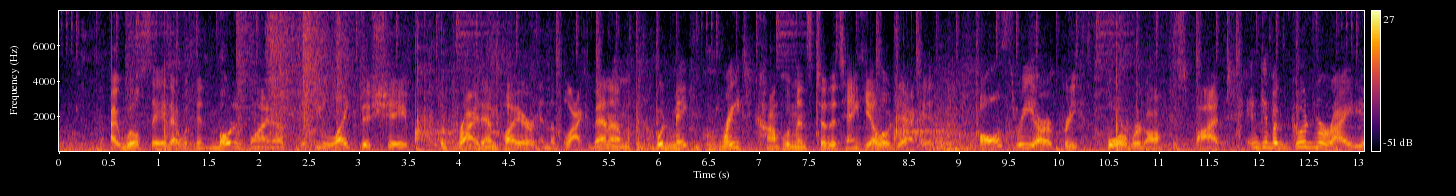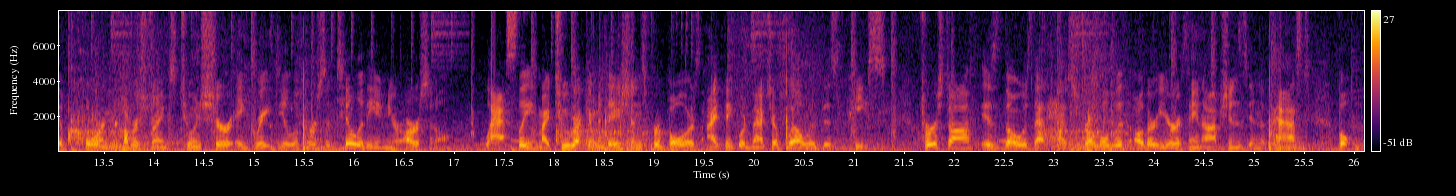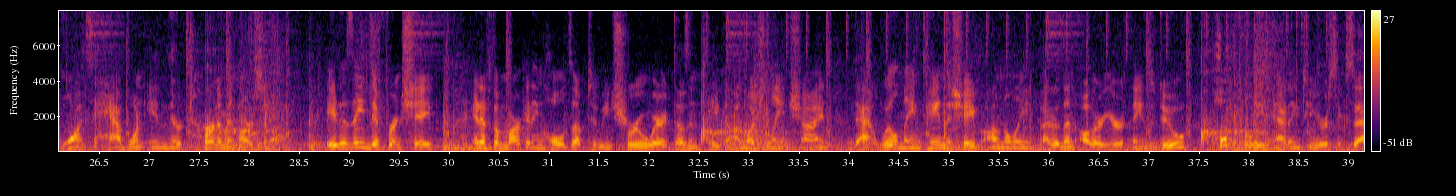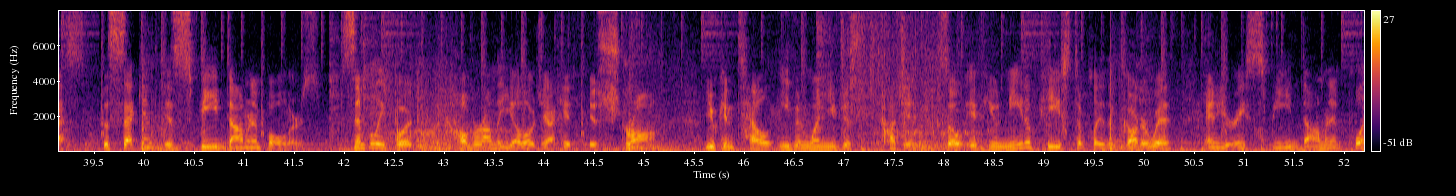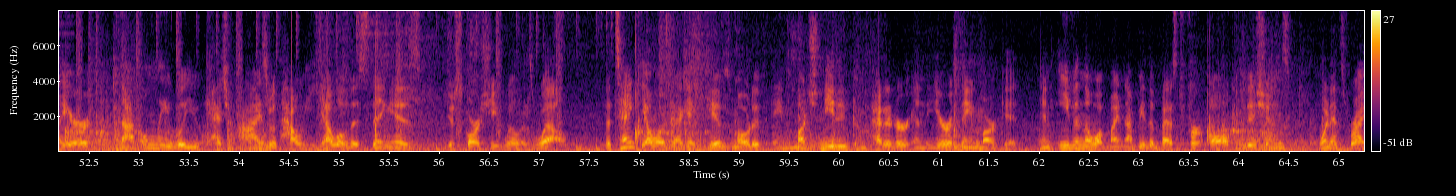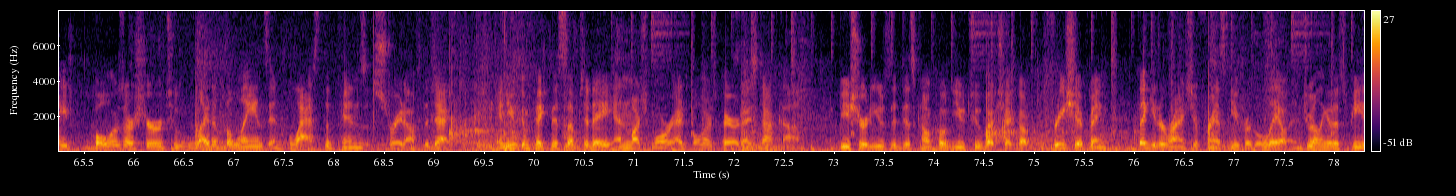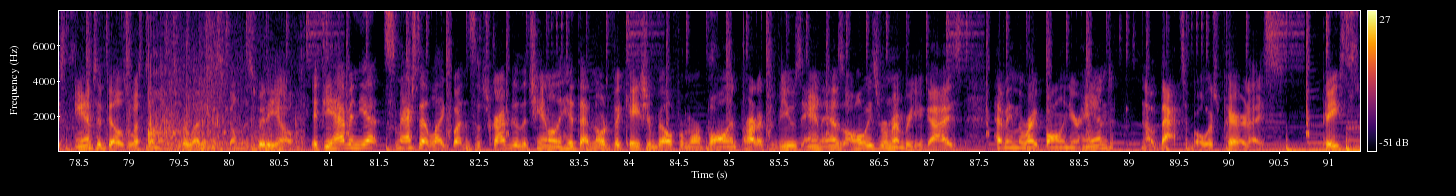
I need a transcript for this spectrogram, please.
I will say that within Motiv's lineup, if you like this shape, the Pride Empire and the Black Venom would make great complements to the Tank Yellow Jacket. All three are pretty forward off the spot and give a good variety of core and cover strengths to ensure a great deal of versatility in your arsenal. Lastly, my two recommendations for bowlers I think would match up well with this piece. First off is those that have struggled with other urethane options in the past, but want to have one in their tournament arsenal. It is a different shape, and if the marketing holds up to be true where it doesn't take on much lane shine, that will maintain the shape on the lane better than other urethanes do, hopefully adding to your success. The second is speed dominant bowlers. Simply put, the cover on the yellow jacket is strong. You can tell even when you just touch it. So if you need a piece to play the gutter with and you're a speed dominant player, not only will you catch eyes with how yellow this thing is, your score sheet will as well. The Tank Yellow Jacket gives Motiv a much needed competitor in the urethane market, and even though it might not be the best for all conditions, when it's right, bowlers are sure to light up the lanes and blast the pins straight off the deck. And you can pick this up today and much more at bowlersparadise.com. Be sure to use the discount code YouTube at checkout for free shipping. Thank you to Ryan Shafransky for the layout and drilling of this piece, and to Dells Weston Links for letting us film this video. If you haven't yet, smash that like button, subscribe to the channel, and hit that notification bell for more ball and product reviews. And as always, remember you guys, having the right ball in your hand, now that's a bowler's paradise. Peace.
